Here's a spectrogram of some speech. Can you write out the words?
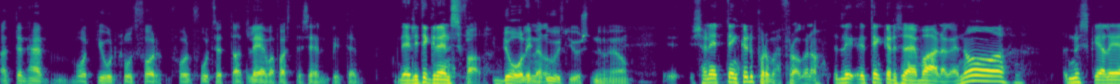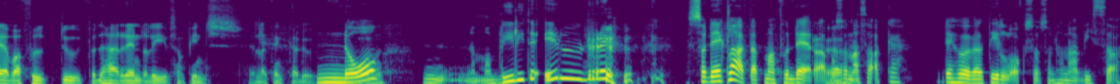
att den här, vårt jordklot får, får fortsätta att leva fast det ser lite... Det är lite gränsfall. Dåligt emellan. ut just nu, ja. Jeanette, tänker du på de här frågorna? Tänker du så här i vardagen? Nå, nu ska jag leva fullt ut för det här är det enda liv som finns? Eller tänker du? Nå, när man blir lite äldre. så det är klart att man funderar på ja. sådana saker. Det hör väl till också sådana vissa,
